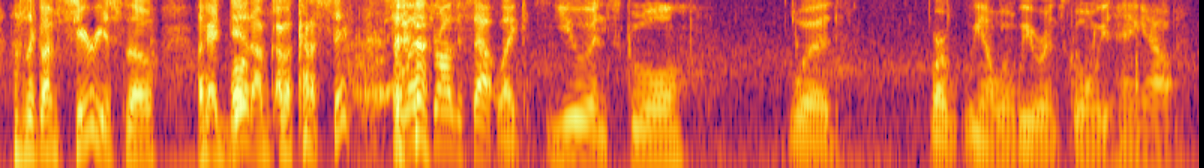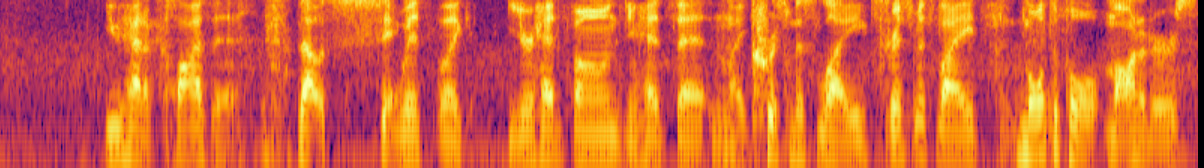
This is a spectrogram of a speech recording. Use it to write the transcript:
I was like I'm serious though, like I did. Well- I'm I'm kind of sick. so let's draw this out. Like you in school would, or you know when we were in school and we'd hang out, you had a closet that was sick. with like your headphones and your headset and like Christmas lights. Christmas lights, multiple monitors,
